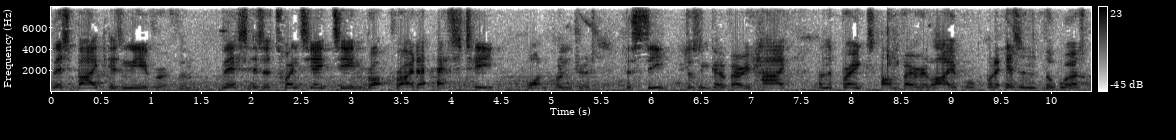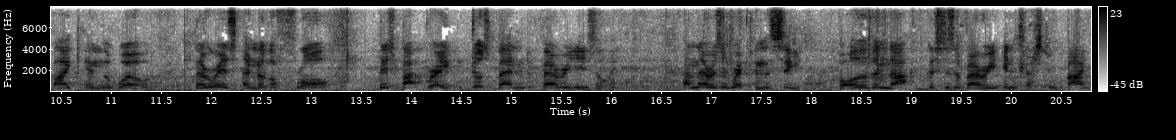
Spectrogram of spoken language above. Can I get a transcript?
This bike is neither of them. This is a 2018 Rockrider ST100. The seat doesn't go very high and the brakes aren't very reliable, but it isn't the worst bike in the world. There is another flaw. This back brake does bend very easily. And there is a rip in the seat, but other than that, this is a very interesting bike.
